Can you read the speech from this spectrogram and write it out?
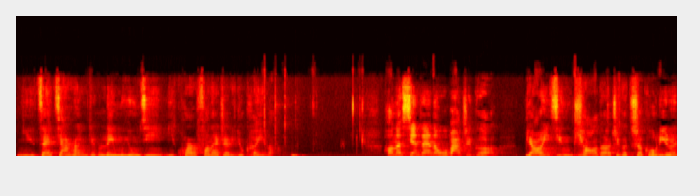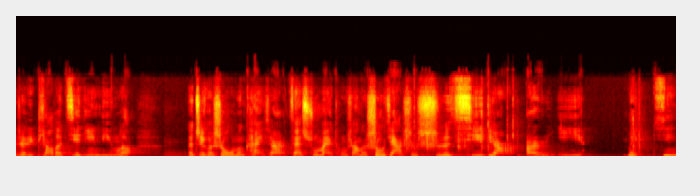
你再加上你这个类目佣金一块儿放在这里就可以了。好，那现在呢，我把这个表已经调的这个折扣利润这里调的接近零了。那这个时候我们看一下，在速卖通上的售价是十七点二一美金。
